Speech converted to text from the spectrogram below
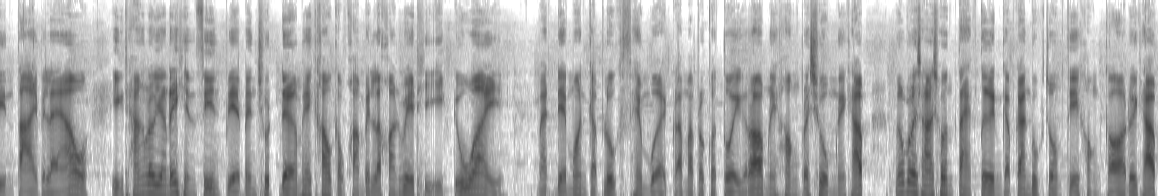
ดินตายไปแล้ว อีกทั้งเรายังได้เห็นซีนเปลี่ยนเป็นชุดเดิมให้เข้ากับความเป็นละครเวทีอีกด้วยแมตต์เดมอนกับลุคแฮมเวิร์ดกลับมาปรากฏตัวอีกรอบในห้องประชุมนะครับ เมื่อประชาชนแตกตื่นกับการบุกโจมตีของกอด้วยครับ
